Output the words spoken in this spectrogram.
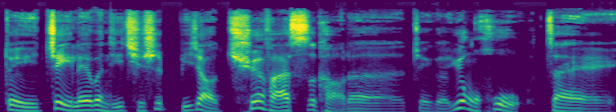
对这一类问题，其实比较缺乏思考的这个用户，在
